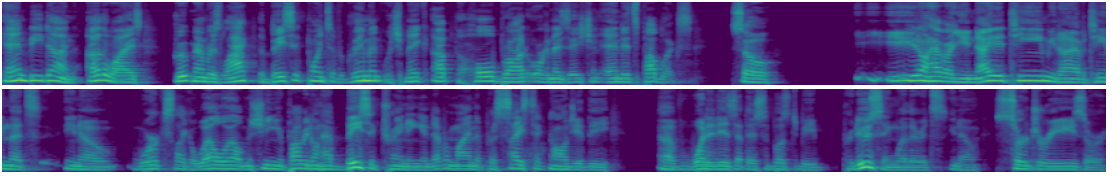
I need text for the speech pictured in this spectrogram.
and be done. Otherwise, group members lack the basic points of agreement which make up the whole broad organization and its publics. So you don't have a united team. You don't have a team that's you know works like a well-oiled machine. You probably don't have basic training, and never mind the precise technology of the of what it is that they're supposed to be producing, whether it's you know surgeries or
